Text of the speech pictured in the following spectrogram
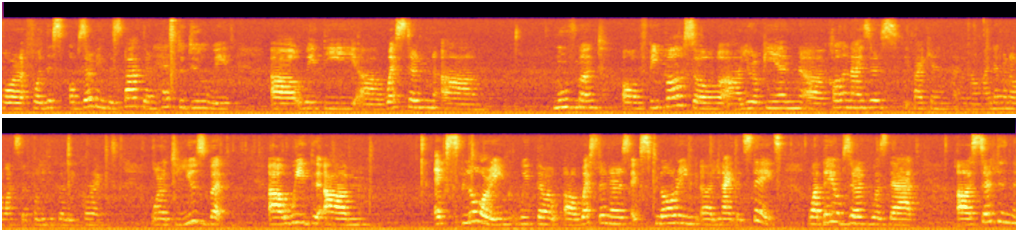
for, for this observing this pattern has to do with, uh, with the uh, Western um, movement of people, so uh, European uh, colonizers, if I can, I I never know what's the politically correct word to use, but uh, with um, exploring, with the uh, Westerners exploring uh, United States, what they observed was that uh, certain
